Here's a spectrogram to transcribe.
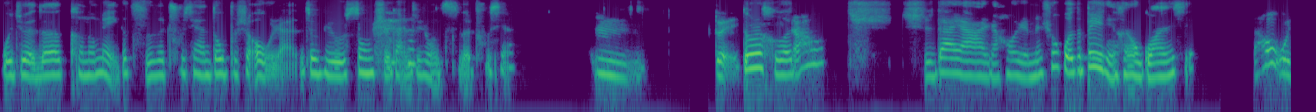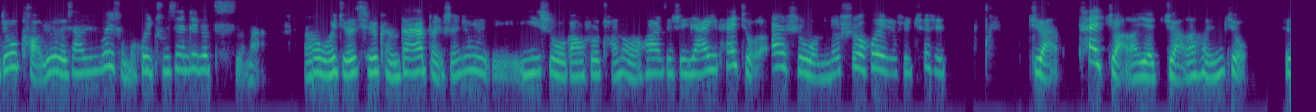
我觉得可能每个词的出现都不是偶然，就比如松弛感这种词的出现，嗯，对，都是和然后时时代呀，然后人们生活的背景很有关系。然后我就考虑了一下，就是为什么会出现这个词嘛？然后我会觉得，其实可能大家本身就是，一是我刚刚说传统文化就是压抑太久了，二是我们的社会就是确实卷太卷了，也卷了很久。就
